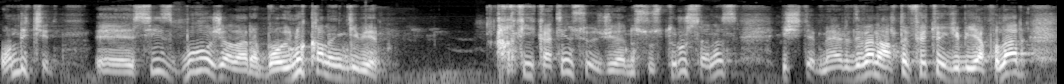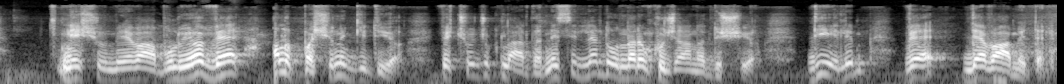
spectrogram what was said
Onun için e, siz bu hocalara boynu kalın gibi hakikatin sözcülerini susturursanız işte merdiven altı FETÖ gibi yapılar neşu meva buluyor ve alıp başını gidiyor. Ve çocuklar da nesiller de onların kucağına düşüyor. Diyelim ve devam edelim.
